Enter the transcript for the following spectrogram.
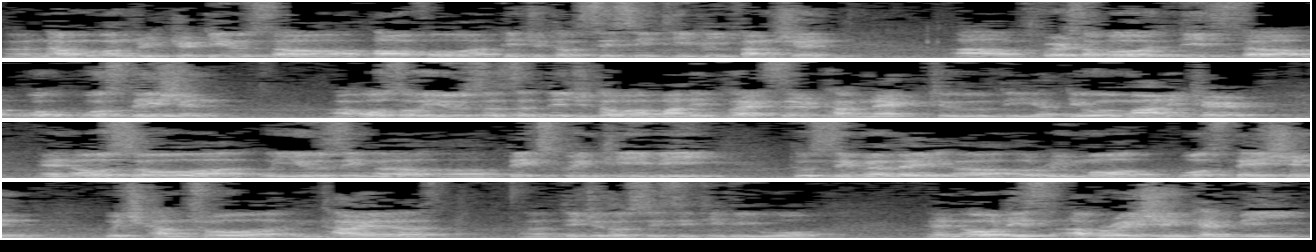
Uh, now we want to introduce a uh, powerful uh, digital CCTV function. Uh, first of all, this uh, workstation uh, also uses a digital multiplexer connect to the dual monitor, and also we're using a, a, big screen TV to simulate a remote workstation which control entire digital CCTV wall. And all this operation can be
